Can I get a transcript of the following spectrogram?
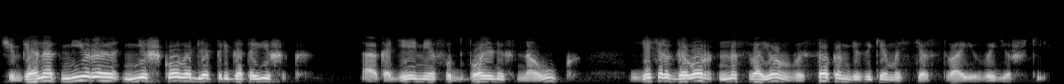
Чемпионат мира не школа для приготовишек, а академия футбольных наук. Здесь разговор на своем высоком языке мастерства и выдержки.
